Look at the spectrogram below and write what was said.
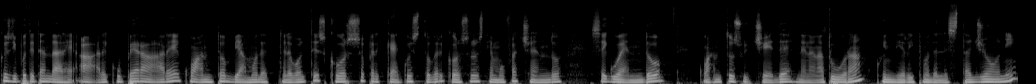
così potete andare a recuperare quanto abbiamo detto le volte scorse perché questo percorso lo stiamo facendo seguendo quanto succede nella natura, quindi il ritmo delle stagioni,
